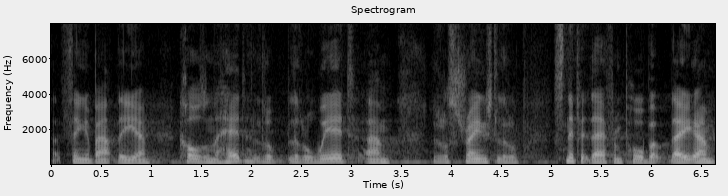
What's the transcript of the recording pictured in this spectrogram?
that thing about the um, coals on the head, a little, little weird, um, little strange little snippet there from Paul. But they, um,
